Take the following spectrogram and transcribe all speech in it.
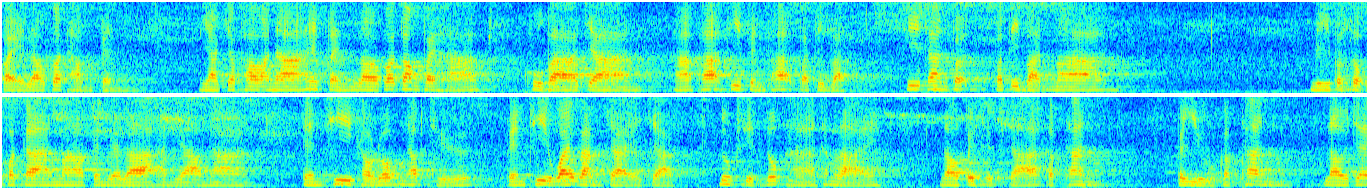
ไปเราก็ทำเป็น อยากจะภาวนาให้เป็นเราก็ต้องไปหาครูบาอาจารย์ หาพระที่เป็นพระปฏิบัติ ที่ท่านปปฏิบัติมา มีประสบการณ์มาเป็นเวลาอันยาวนาน เป็นที่เคารพนับถือ เป็นที่ไว้วางใจจากลูกศิษย์ลูกหาทั้งหลาย เราไปศึกษากับท่าน ไปอยู่กับท่าน เราจะ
